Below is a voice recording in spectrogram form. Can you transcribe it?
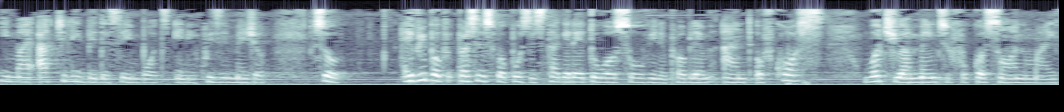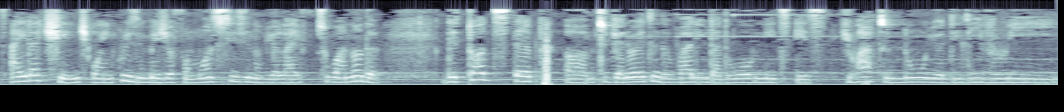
it might actually be the same but in increasing measure. So every person's purpose is targeted towards solving a problem, and of course, what you are meant to focus on might either change or increase in measure from one season of your life to another. The third step um, to generating the value that the world needs is you have to know your delivery.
